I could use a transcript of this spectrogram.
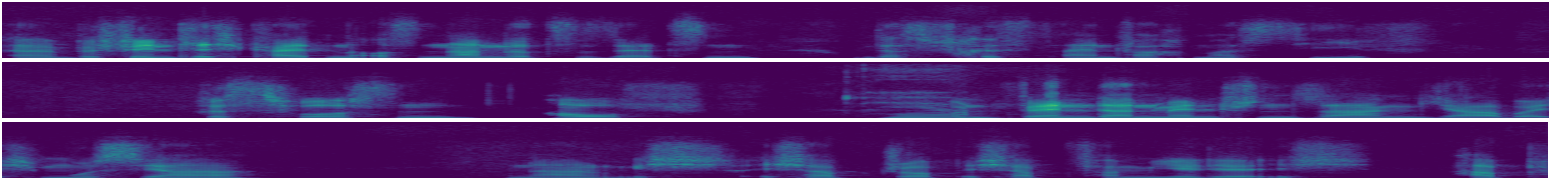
äh, Befindlichkeiten auseinanderzusetzen. Und das frisst einfach massiv Ressourcen auf. Ja. Und wenn dann Menschen sagen, ja, aber ich muss ja keine Ahnung, ich, ich habe Job, ich habe Familie, ich habe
